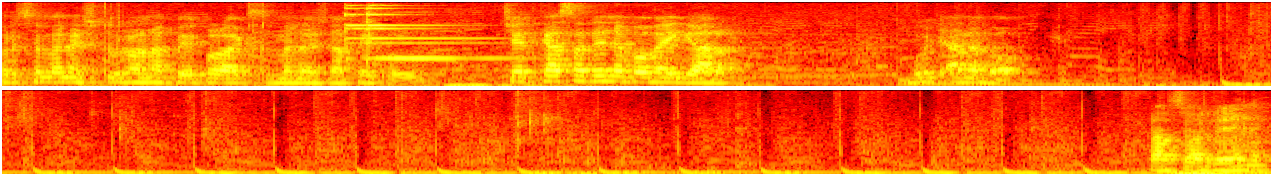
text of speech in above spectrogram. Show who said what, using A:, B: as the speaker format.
A: Proč se jmenuješ kurva na Paypal, jak se jmenuješ na Paypalu? Četka Sady nebo Veigar? Buď a nebo. Se vím.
